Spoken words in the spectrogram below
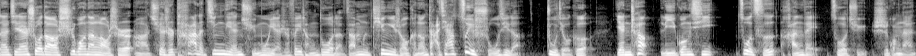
那既然说到施光南老师啊，确实他的经典曲目也是非常多的。咱们听一首可能大家最熟悉的《祝酒歌》，演唱李光羲，作词韩伟，作曲施光南。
